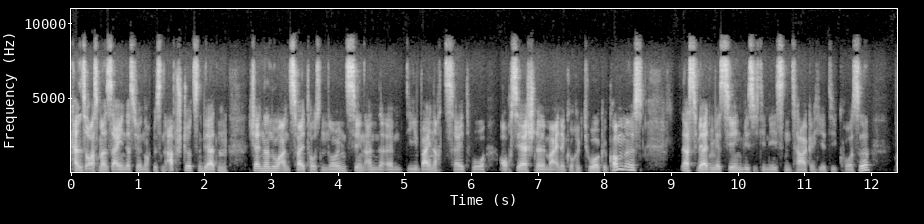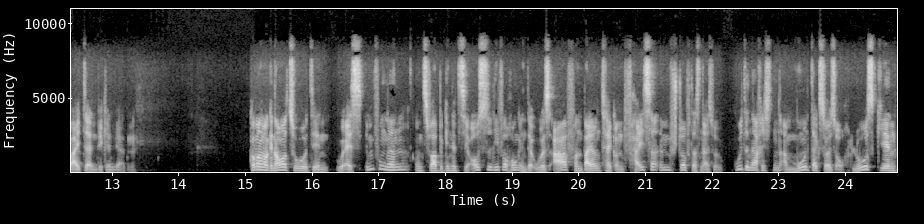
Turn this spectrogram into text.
kann es auch erstmal sein, dass wir noch ein bisschen abstürzen werden. Ich erinnere nur an 2019, an ähm, die Weihnachtszeit, wo auch sehr schnell mal eine Korrektur gekommen ist. Das werden wir sehen, wie sich die nächsten Tage hier die Kurse weiterentwickeln werden. Kommen wir mal genauer zu den US-Impfungen. Und zwar beginnt jetzt die Auslieferung in der USA von BioNTech und Pfizer-Impfstoff. Das sind also gute Nachrichten. Am Montag soll es auch losgehen.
